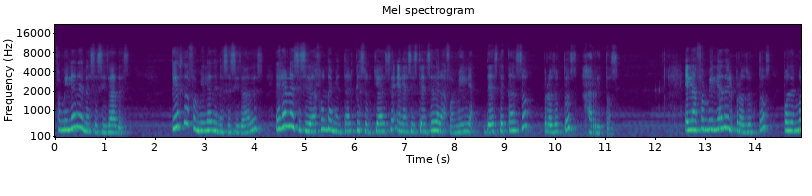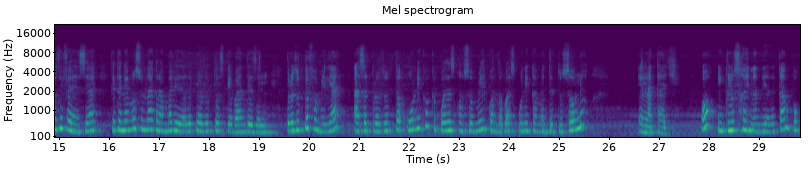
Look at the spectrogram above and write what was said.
Familia de necesidades. ¿Qué es la familia de necesidades? Es la necesidad fundamental que subyace en la existencia de la familia, de este caso, productos jarritos. En la familia de productos podemos diferenciar que tenemos una gran variedad de productos que van desde el producto familiar hasta el producto único que puedes consumir cuando vas únicamente tú solo en la calle o incluso en un día de campo.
